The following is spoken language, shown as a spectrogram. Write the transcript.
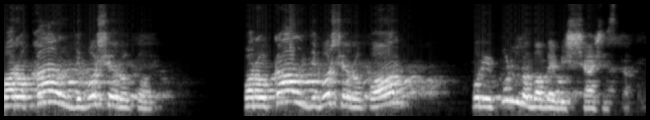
পরকাল দিবসের উপর, পরকাল দিবসের উপর পরিপূর্ণভাবে বিশ্বাস স্থাপন।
